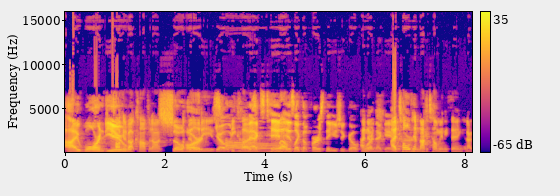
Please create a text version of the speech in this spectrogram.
I warned you. Talking about confidant so hard. abilities. Yo, because Max 10 well, is like the first thing you should go I for know. in that game. I told her. him not to tell me anything, and I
